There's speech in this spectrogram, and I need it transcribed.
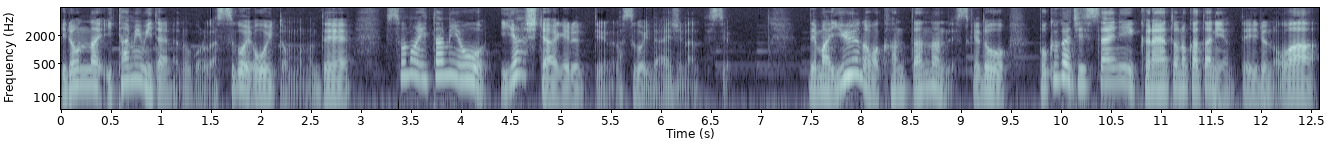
いろんな痛みみたいなところがすごい多いと思うので、その痛みを癒してあげるっていうのがすごい大事なんですよ。で、まあ言うのは簡単なんですけど、僕が実際にクライアントの方にやっているのは、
